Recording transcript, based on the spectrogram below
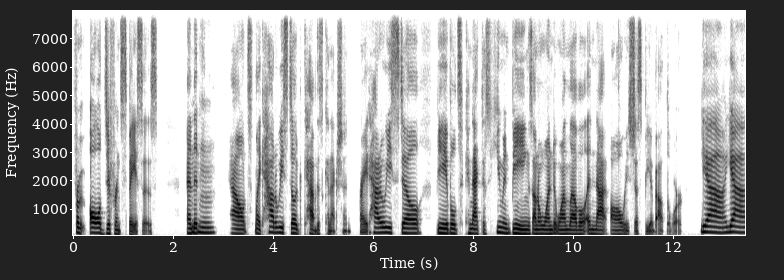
from all different spaces. And then mm-hmm. out like how do we still have this connection, right? How do we still be able to connect as human beings on a one to one level and not always just be about the work. Yeah, yeah.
